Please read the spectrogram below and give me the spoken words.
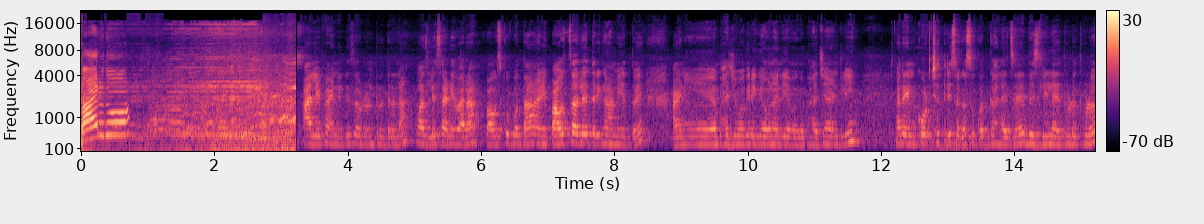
बाहेर तू आले फायनली सोडून रुद्रला. वाजले साडेबारा. पाऊस खूप होता आणि पाऊस चालू आहे तरी घाम येतोय. आणि भाजी वगैरे घेऊन आली आहे बघा. भाजी आणली. रेनकोट छत्री सगळं सुकत घालायचं आहे भिजलेलं आहे थोडं थोडं.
